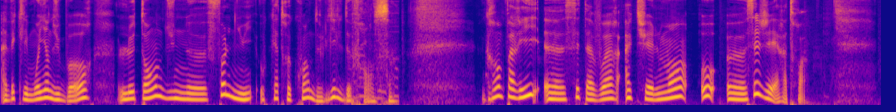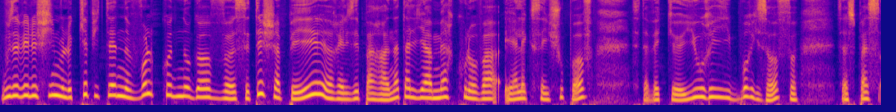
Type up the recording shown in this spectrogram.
avec les moyens du bord, le temps d'une folle nuit aux quatre coins de l'île de France. Grand Paris, euh, c'est à voir actuellement au CGR à 3. Vous avez le film Le capitaine Volkonogov s'est échappé, réalisé par Natalia Merkulova et Alexei Choupov. C'est avec euh, Yuri Borisov. Ça se passe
